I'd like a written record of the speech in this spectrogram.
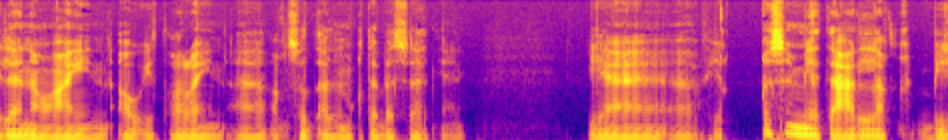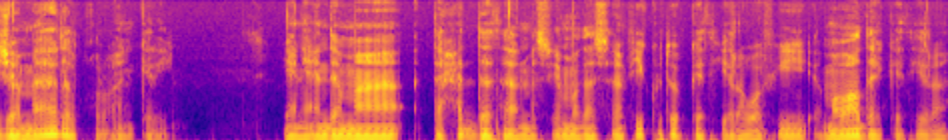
إلى نوعين أو إطارين أقصد المقتبسات يعني. يعني في قسم يتعلق بجمال القرآن الكريم. يعني عندما تحدث المسيح الموعود عليه السلام في كتب كثيرة وفي مواضع كثيرة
